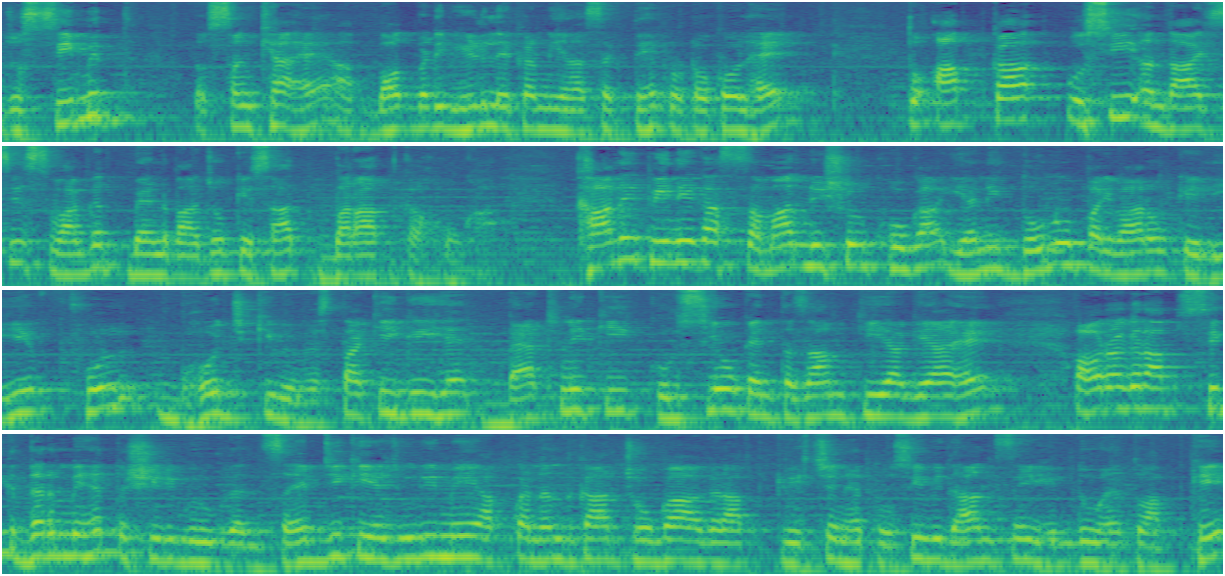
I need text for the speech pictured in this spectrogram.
जो सीमित संख्या है, आप बहुत बड़ी भीड़ लेकर नहीं आ सकते हैं प्रोटोकॉल है तो आपका उसी अंदाज से स्वागत बैंडबाजों के साथ बारात का होगा। खाने पीने का सामान निशुल्क होगा, यानी दोनों परिवारों के लिए फुल भोज की व्यवस्था की गई है। बैठने की कुर्सियों का इंतज़ाम किया गया है। और अगर आप सिख धर्म में हैं तो श्री गुरु ग्रंथ साहिब जी की हजूरी में आपका नंद कार्य होगा। अगर आप क्रिश्चियन हैं तो उसी विधान से, हिंदू हैं तो आपके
